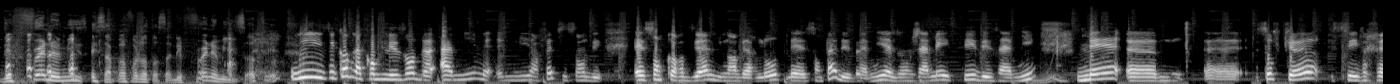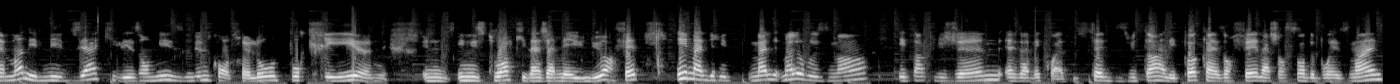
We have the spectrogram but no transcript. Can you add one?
Des frenemies. Et c'est la première fois que j'entends ça. Des frenemies, ok. Oui, c'est comme la combinaison de amis mais ennemis. En fait, ce sont des, elles sont cordiales l'une envers l'autre, mais elles sont pas des amies. Elles n'ont jamais été des amies. Mais euh, euh, sauf que c'est vraiment les médias qui les ont mises l'une contre l'autre pour créer une, une, une histoire qui n'a jamais eu lieu en fait. Et malgré mal- malheureusement, étant plus jeunes, elles avaient quoi, 17, 18 ans à l'époque quand elles ont fait la chanson de Boys Mind.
